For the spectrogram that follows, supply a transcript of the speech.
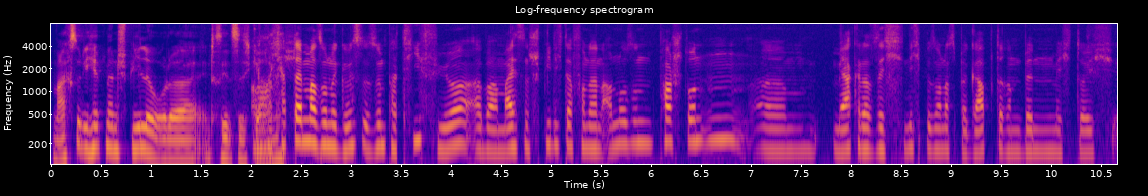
Magst du die Hitman-Spiele oder interessiert es dich gar oh, nicht? Ich habe da immer so eine gewisse Sympathie für, aber meistens spiele ich davon dann auch nur so ein paar Stunden. Ähm, merke, dass ich nicht besonders begabt darin bin, mich durch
